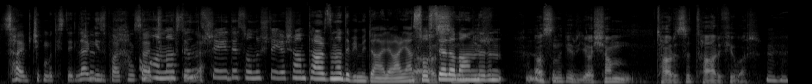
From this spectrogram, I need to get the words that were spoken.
sahip çıkmak istediler. Tabii. Gezi Parkı'na sahip Ama çıkmak istediler. Ama anlattığınız şeyde sonuçta yaşam tarzına da bir müdahale var. Yani ya sosyal alanların... Bir, aslında bir yaşam tarzı tarifi var. Hı hı.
